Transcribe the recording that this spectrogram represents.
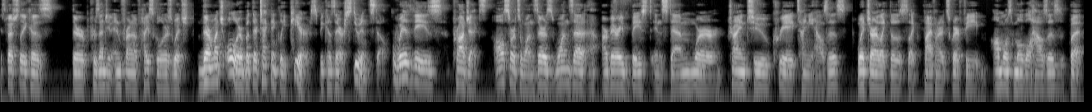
especially because they're presenting in front of high schoolers, which they're much older, but they're technically peers because they're students still. With these projects, all sorts of ones. There's ones that are very based in STEM. We're trying to create tiny houses, which are like those like 500 square feet, almost mobile houses, but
